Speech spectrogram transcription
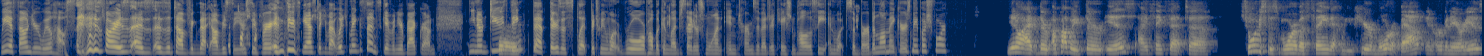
we have found your wheelhouse as far as, as as a topic that obviously you're super enthusiastic about, which makes sense given your background. You know, do you think that there's a split between what rural Republican legislators want in terms of education policy and what suburban lawmakers may push for? You know, I there I probably there is. I think that uh, choice is more of a thing that we hear more about in urban areas.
